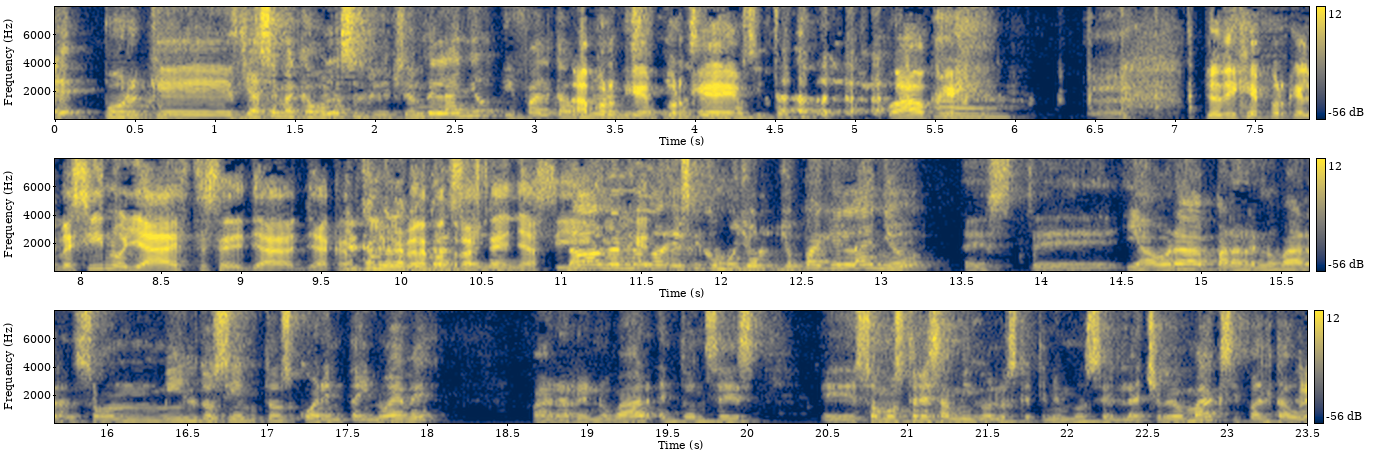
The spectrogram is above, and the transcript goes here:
¿Eh? porque ya se me acabó la suscripción del año y falta Ah, porque, porque. Ah, ok. Ah. Yo dije, porque el vecino ya, este, se, ya, ya, cambió la, contraseña. sí, no, no, no, es que como yo, yo pagué el año, este, y ahora para renovar son 1249 para renovar, entonces eh, somos tres amigos los que tenemos el HBO Max y falta uno.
